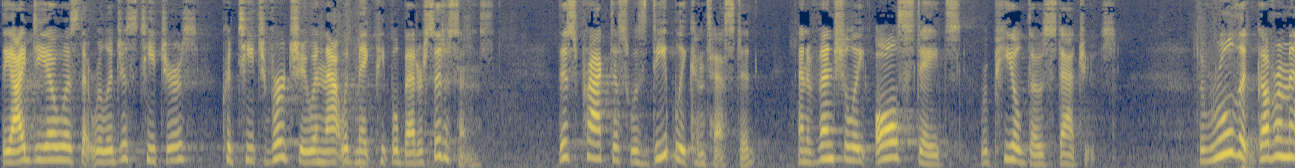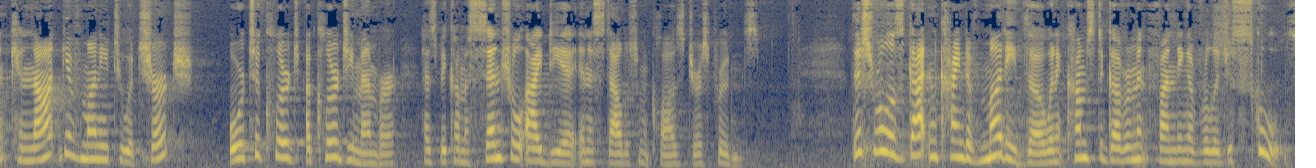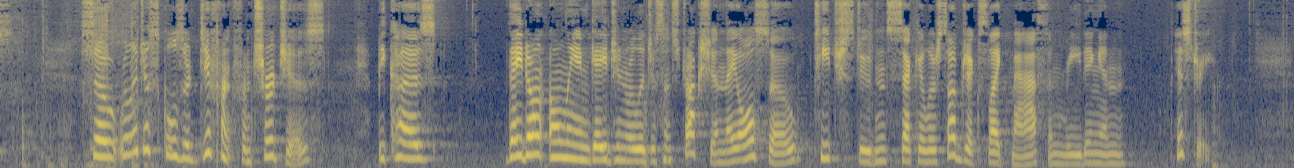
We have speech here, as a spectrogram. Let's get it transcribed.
The idea was that religious teachers could teach virtue and that would make people better citizens. This practice was deeply contested, and eventually all states repealed those statutes. The rule that government cannot give money to a church or to clergy, a clergy member has become a central idea in Establishment Clause jurisprudence. This rule has gotten kind of muddied, though, when it comes to government funding of religious schools. So, religious schools are different from churches because they don't only engage in religious instruction, they also teach students secular subjects like math and reading and history.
